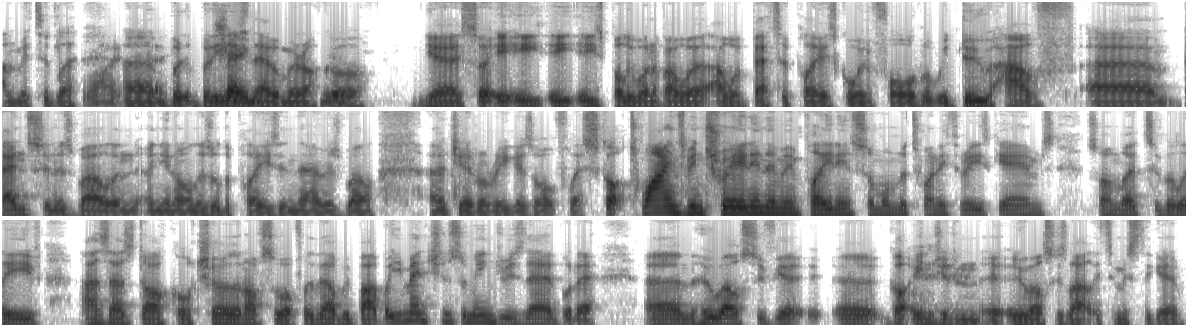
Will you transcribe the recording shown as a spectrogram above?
admittedly, Right, um, but but he is there with Morocco. Yeah, so he, he, he's probably one of our, our better players going forward. But we do have um, Benson as well, and, and you know there's other players in there as well. Uh, Jay Rodriguez, hopefully. Scott Twine's been training and been playing in some under 23s games, so I'm led to believe. As has Darko Churlinov, so hopefully they'll be back. But you mentioned some injuries there, buddy. Um, who else have you uh, got injured, and uh, who else is likely to miss the game?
